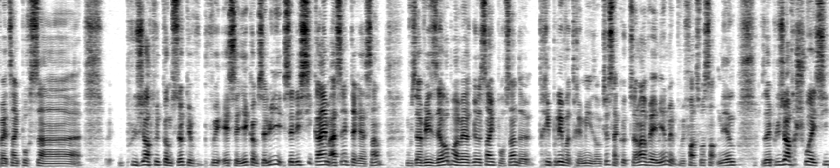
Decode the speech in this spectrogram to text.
25%, plusieurs trucs comme ça que vous pouvez essayer, comme celui, celui-ci quand même assez intéressant. Vous avez 0,5% de tripler votre remise, donc ça, ça coûte seulement 20 000, mais vous pouvez faire 60 000. Vous avez plusieurs choix ici.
